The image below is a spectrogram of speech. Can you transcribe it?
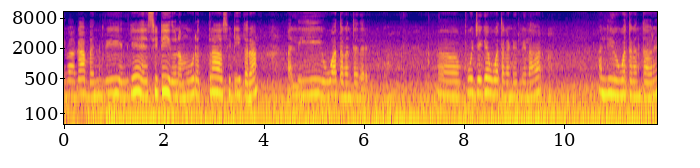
ಇವಾಗ ಬಂದ್ವಿ ಎಲ್ಲಿಗೆ? ಸಿಟಿ ಇದು ನಮ್ಮೂರ ಹತ್ರ ಸಿಟಿ ಥರ ಅಲ್ಲಿ ಹೂವು ತಗೊಂತ ಇದ್ದಾರೆ ಪೂಜೆಗೆ ಹೂವು ತಗೊಂಡಿರ್ಲಿಲ್ಲ. ಅಲ್ಲಿ ಹೂವು ತಗೊಂತಾವ್ರೆ.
